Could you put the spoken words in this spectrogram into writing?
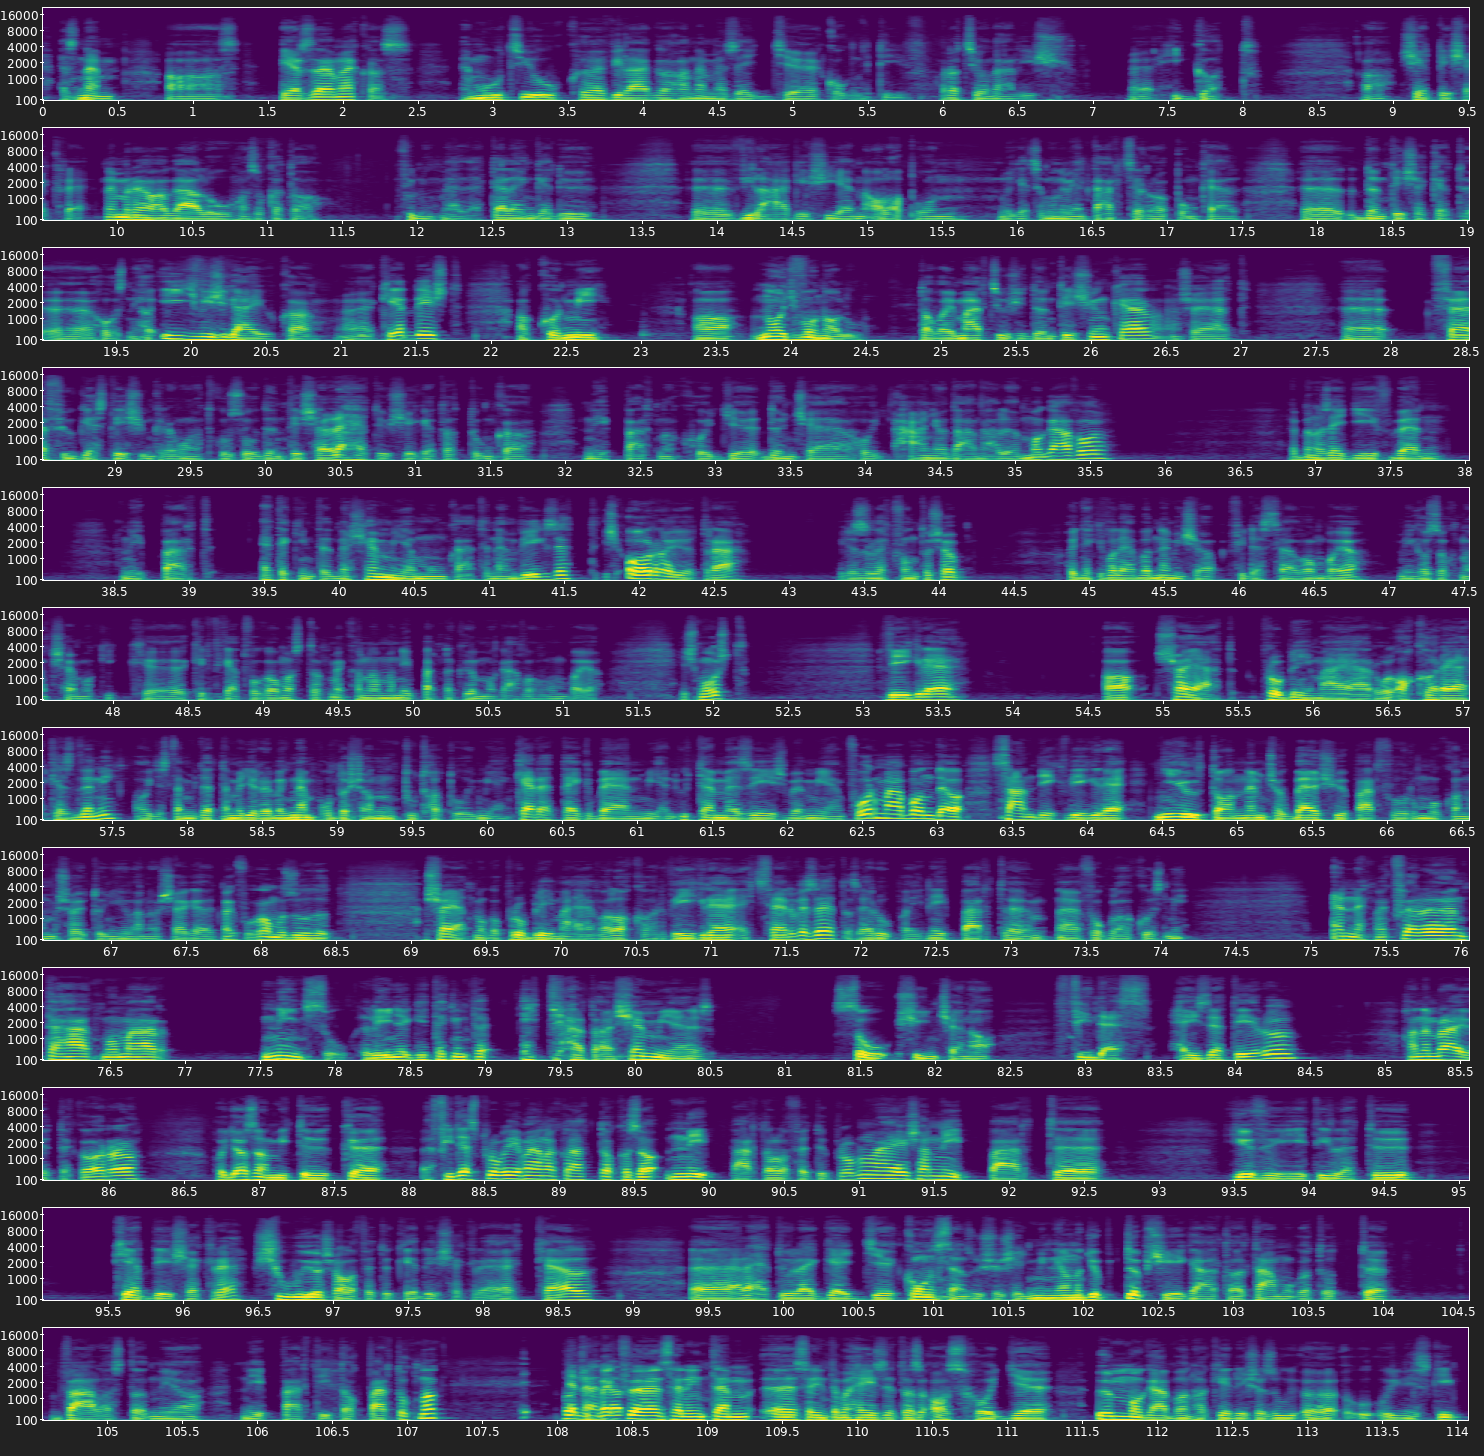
ez nem az érzelmek, az emóciók világa, hanem ez egy kognitív, racionális, higgadt, a sértésekre nem reagáló, azokat a fülünk mellett elengedő világ, és ilyen alapon, még egyszer mondom, ilyen tárcér alapon kell döntéseket hozni. Ha így vizsgáljuk a kérdést, akkor mi a nagyvonalú tavaly márciusi döntésünkkel, a saját felfüggesztésünkre vonatkozó döntéssel lehetőséget adtunk a néppártnak, hogy döntse el, hogy hányadánál önmagával. Ebben az egy évben néppárt e tekintetben semmilyen munkát nem végzett, és arra jött rá, és ez a legfontosabb, hogy neki valójában nem is a fidesz van baja, még azoknak sem, akik eh, kritikát fogalmaztak meg, hanem a néppártnak önmagával van baja. És most végre a saját problémájáról akar elkezdeni, ahogy ezt említettem, egyre meg nem pontosan tudható, hogy milyen keretekben, milyen ütemezésben, milyen formában, de a szándék végre nyíltan, nem csak belső pártfórumokon, hanem a sajtó nyilvánosság előtt megfogalmazódott, a saját maga problémájával akar végre egy szervezet, az Európai Néppárt foglalkozni. Ennek megfelelően tehát ma már nincs szó lényegé tekintve egyáltalán semmilyen szó sincsen a Fidesz helyzetéről, hanem rájöttek arra, hogy az, amit ők Fidesz problémának láttak, az a néppárt alapvető problémája, és a néppárt jövőjét illető kérdésekre, súlyos alapvető kérdésekre kell lehetőleg egy konszenzusos, egy minél nagyobb többség által támogatott választ adni a néppárti tagpártoknak. Bocsánat. Ennek megfelelően szerintem, szerintem a helyzet az az, hogy önmagában, ha kérdés az új, úgy néz ki,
